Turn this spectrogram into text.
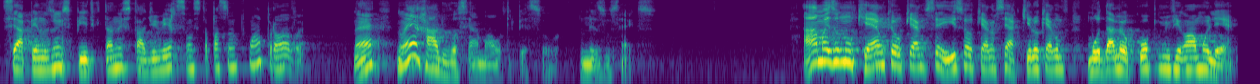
você é apenas um espírito que está no estado de inversão, você está passando por uma prova. Né? Não é errado você amar outra pessoa do mesmo sexo. Ah, mas eu não quero, que eu quero ser isso, eu quero ser aquilo, eu quero mudar meu corpo e me virar uma mulher.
